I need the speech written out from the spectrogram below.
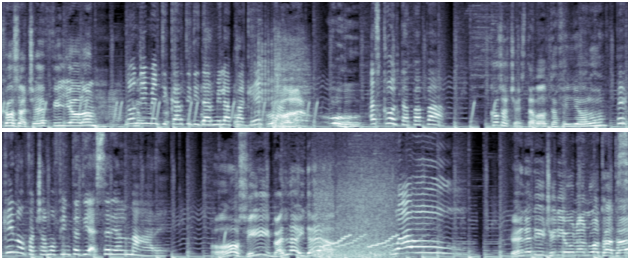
Cosa c'è, figliolo? non dimenticarti di darmi la paghetta. Oh, Ascolta, papà, Cosa c'è stavolta, figliolo? Perché non facciamo finta di essere al mare? Oh, sì, bella idea! Wow! Che ne dici di una nuotata?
